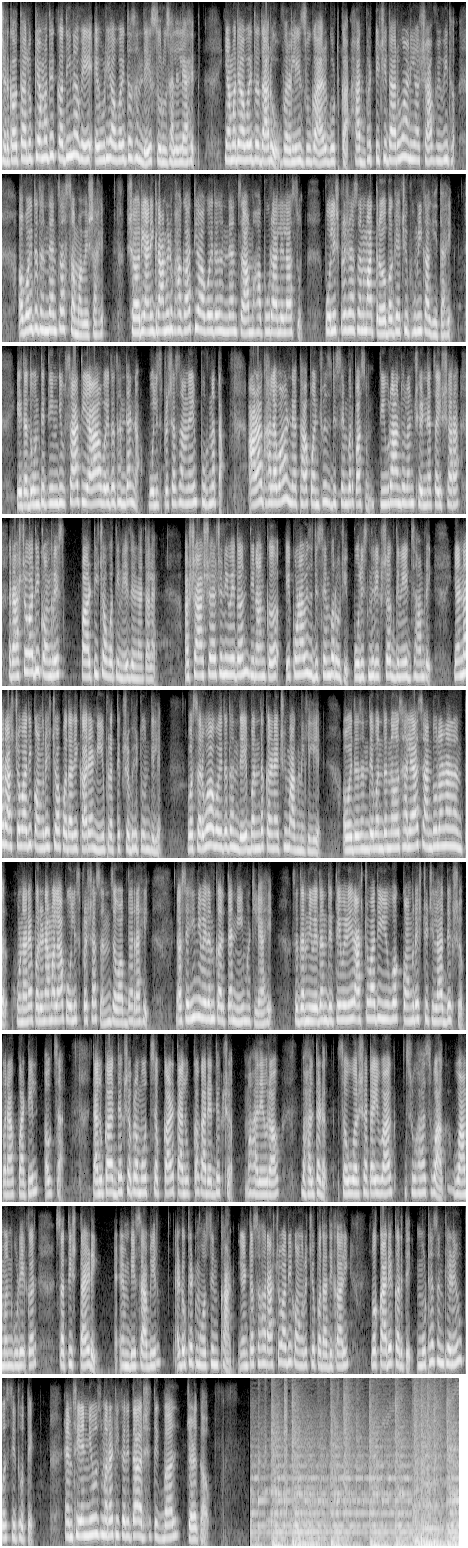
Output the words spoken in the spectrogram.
जळगाव तालुक्यामध्ये कधी नव्हे एवढी अवैध धंदे सुरू झालेले आहेत. यामध्ये अवैध दारू वरली जुगार गुटखा हातभट्टीची दारू आणि अशा विविध अवैध धंद्यांचा समावेश आहे. शहरी आणि ग्रामीण भागात या अवैध धंद्यांचा महापूर आलेला असून पोलीस प्रशासन मात्र बघ्याची भूमिका घेत आहे. येत्या दोन ते तीन दिवसात या अवैध धंद्यांना पोलीस प्रशासनाने पूर्णता आळा घालावा अन्यथा पंचवीस डिसेंबरपासून तीव्र आंदोलन छेडण्याचा इशारा राष्ट्रवादी काँग्रेस पार्टीच्या वतीने देण्यात आलाय. अशा आशयाचे निवेदन दिनांक एकोणावीस डिसेंबर रोजी पोलीस निरीक्षक दिनेश झांबरे यांना राष्ट्रवादी काँग्रेसच्या पदाधिकाऱ्यांनी प्रत्यक्ष भेटून दिले व सर्व अवैध धंदे बंद करण्याची मागणी केली आहे. अवैध धंदे बंद न झाल्यास आंदोलनानंतर होणाऱ्या परिणामाला पोलीस प्रशासन जबाबदार राहील असेही निवेदनकर्त्यांनी म्हटले आहे. सदर निवेदन देतेवेळी राष्ट्रवादी युवक काँग्रेसचे जिल्हाध्यक्ष पराग पाटील अवचार तालुका अध्यक्ष प्रमोद सपकाळ तालुका कार्याध्यक्ष महादेवराव भालतडक सौ वर्षाताई Wagh Suhas Wagh Vaman Gudekar Satish Tayade M D Sabir advocate Mohsin Khan यांच्यासह राष्ट्रवादी काँग्रेसचे पदाधिकारी व कार्यकर्ते मोठ्या संख्येने उपस्थित होते. एम सी एन न्यूज मराठीकरिता अर्षद इक्बाल जळगाव.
